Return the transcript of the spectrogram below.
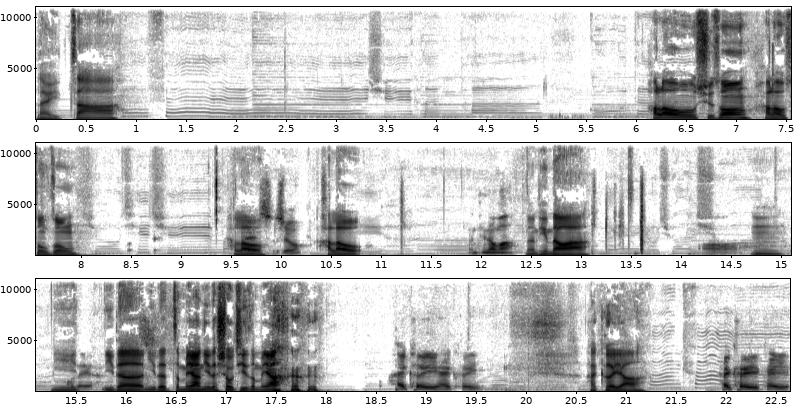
磊子，Hello，许松，Hello，松松，Hello，师兄，Hello，能听到吗？能听到啊。哦，嗯，你你的你的怎么样？你的手气怎么样？还可以，还可以，还可以啊，还可以，可以。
